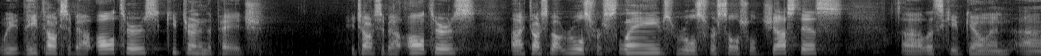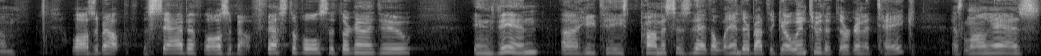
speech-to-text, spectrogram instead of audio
we, he talks about altars. Keep turning the page. He talks about altars. Uh, he talks about rules for slaves, rules for social justice. Uh, let's keep going. Um, laws about the Sabbath, laws about festivals that they're going to do. And then uh, he, he promises that the land they're about to go into that they're going to take, as long as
